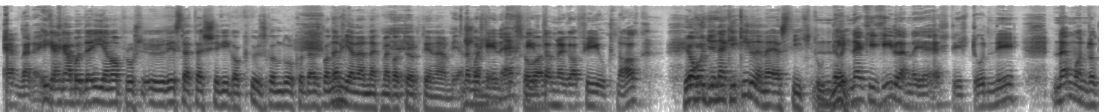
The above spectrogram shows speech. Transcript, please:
embereit. Igen, Gábor, de ilyen apró részletességig a közgondolkodásban nem jelennek meg a történelmi események. Na most én ezt szóval... írtam meg a fiúknak, Ja, hogy nekik illene ezt így tudni. Hogy nekik illene ezt is tudni. Nem mondok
